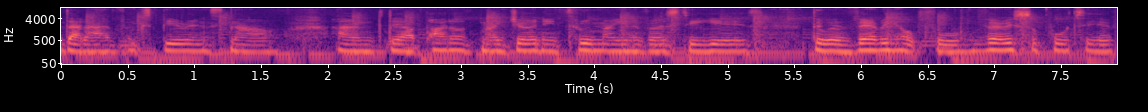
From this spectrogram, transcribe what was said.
that I've experienced now and they are part of my journey through my university years. They were very helpful, very supportive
